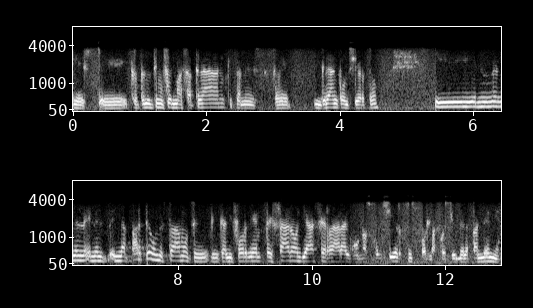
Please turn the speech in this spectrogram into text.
Este, creo que el último fue en Mazatlán, que también fue un gran concierto. Y en, la parte donde estábamos en, California empezaron ya a cerrar algunos conciertos por la cuestión de la pandemia.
